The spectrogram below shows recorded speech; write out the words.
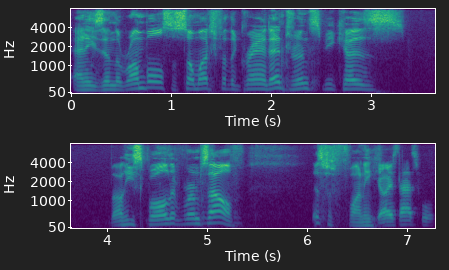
and he's in the rumble. So so much for the grand entrance because, well, he spoiled it for himself. This was funny. Guys, that's what.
